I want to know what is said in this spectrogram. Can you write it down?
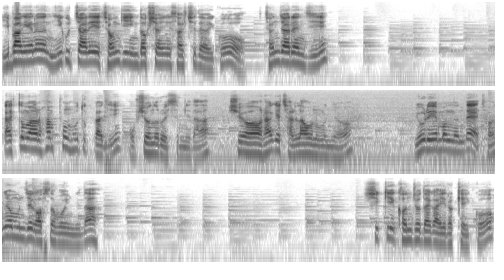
이 방에는 2구짜리 전기 인덕션이 설치되어 있고 전자레인지, 깔끔한 환풍 후드까지 옵션으로 있습니다. 시원하게 잘 나오는군요. 요리해 먹는데 전혀 문제가 없어 보입니다. 식기 건조대가 이렇게 있고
